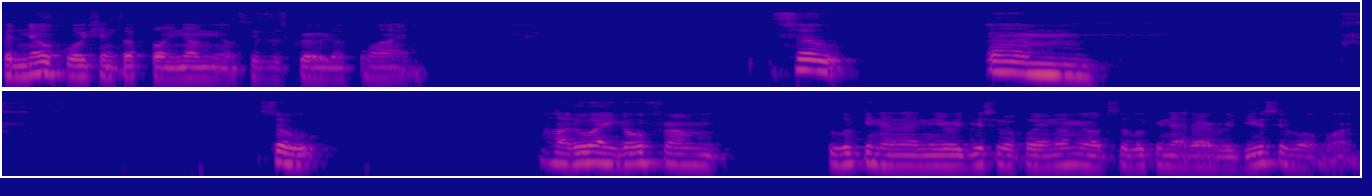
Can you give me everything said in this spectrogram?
But no quotient of polynomials is the square root of y. So, um, so how do I go from looking at an irreducible polynomial to looking at a reducible one.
